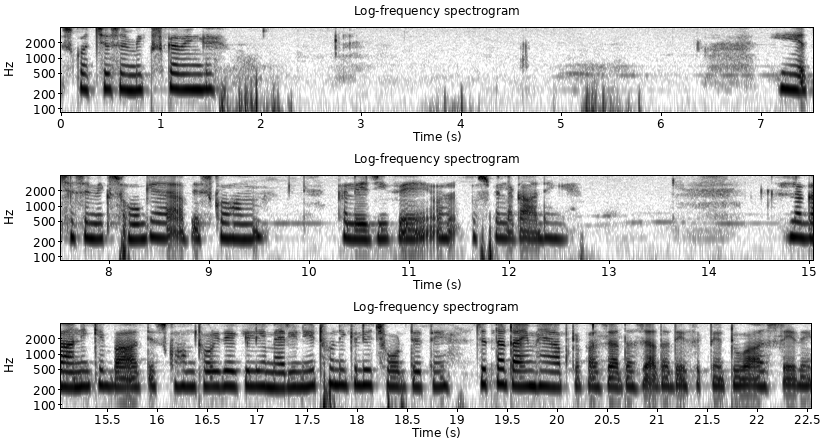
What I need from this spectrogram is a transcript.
इसको अच्छे से मिक्स करेंगे। ये अच्छे से मिक्स हो गया है। अब इसको हम कलेजी पे और उस पर लगा देंगे। लगाने के बाद इसको हम थोड़ी देर के लिए मैरिनेट होने के लिए छोड़ देते हैं। जितना टाइम है आपके पास ज़्यादा से ज़्यादा दे सकते हैं टू आवर्स दे दें,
